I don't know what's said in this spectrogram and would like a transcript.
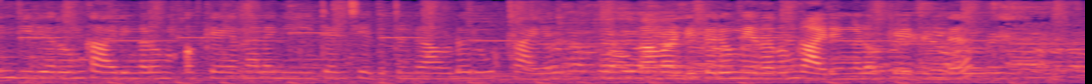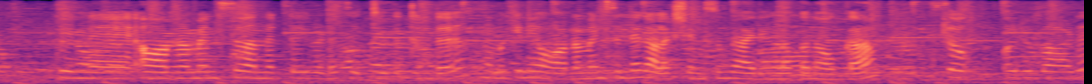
ഇന്റീരിയറും കാര്യങ്ങളും ഒക്കെ നല്ല നീറ്റായിട്ട് ചെയ്തിട്ടുണ്ട്. അവിടെ ഒരു ട്രയൽ നോക്കാൻ വേണ്ടിയിട്ടൊരു മിററും കാര്യങ്ങളും ഒക്കെ ആയിട്ടുണ്ട്. പിന്നെ ഓർണമെന്റ്സ് വന്നിട്ട് ഇവിടെ സെറ്റ് ചെയ്തിട്ടുണ്ട്. നമുക്കിനി ഓർണമെന്റ്സിന്റെ കളക്ഷൻസും കാര്യങ്ങളൊക്കെ നോക്കാം. സോ ഒരുപാട്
